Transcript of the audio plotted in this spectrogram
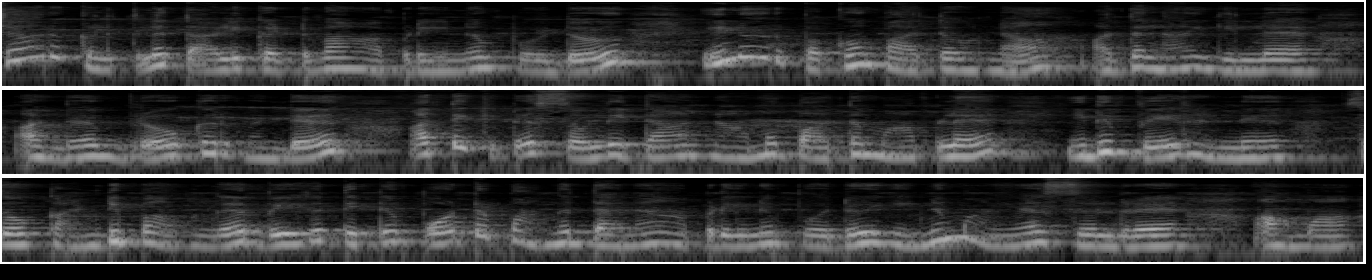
சாரு கழுத்தில் தாலி கட்டுவான் அப்படின்னு போது இன்னொரு பக்கம் பார்த்தோம்னா அதெல்லாம் இல்லை. அந்த புரோக்கர் வந்து அத்தைக்கிட்ட சொல்லிட்டான் நாம் பார்த்த மாப்பிள்ளை இது வேறன்னு. ஸோ கண்டிப்பாக அவங்க வேறு திட்டம் போட்டிருப்பாங்க தானே அப்படின்னு போது என்ன மாயா சொல்கிற ஆமாம்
